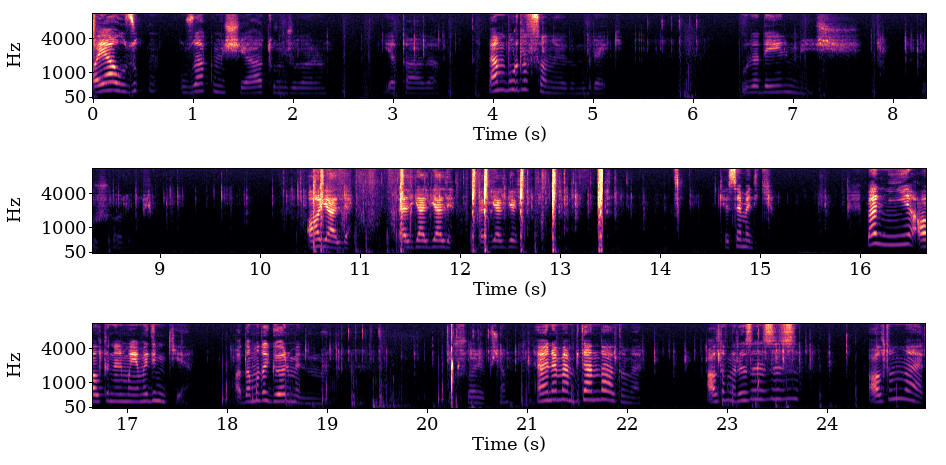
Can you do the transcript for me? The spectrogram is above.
Bayağı uzak uzakmış ya turuncuların yatağı da. Ben burada sanıyordum direkt. Burada değilmiş. Dur şöyle yapayım. Aha geldi. Gel gel geldi. Gel gel gel. Kesemedik. Ben niye altın elma yemedim ki? Adamı da görmedim ben. Şöyle yapacağım. Hemen hemen bir tane daha altın ver. Altın ver hızlı hızlı hızlı. Altın ver.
